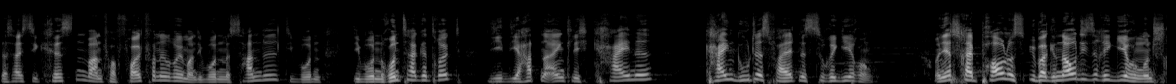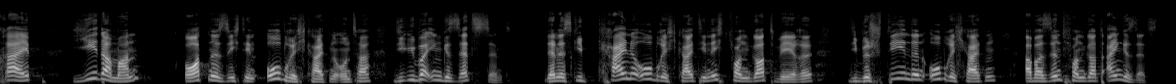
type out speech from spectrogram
Das heißt, die Christen waren verfolgt von den Römern, die wurden misshandelt, die wurden, die wurden runtergedrückt, die, die hatten eigentlich keine, kein gutes Verhältnis zur Regierung. Und jetzt schreibt Paulus über genau diese Regierung und schreibt, jedermann ordne sich den Obrigkeiten unter, die über ihn gesetzt sind. Denn es gibt keine Obrigkeit, die nicht von Gott wäre. Die bestehenden Obrigkeiten aber sind von Gott eingesetzt.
